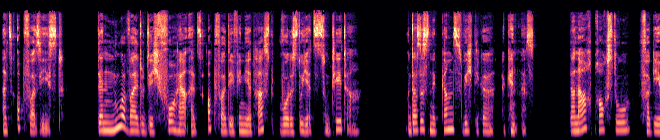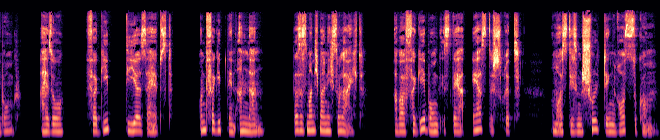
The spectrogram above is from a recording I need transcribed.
als Opfer siehst denn nur weil du dich vorher als Opfer definiert hast, wurdest du jetzt zum Täter. Und das ist eine ganz wichtige Erkenntnis. Danach brauchst du Vergebung. Also vergib dir selbst und vergib den anderen. Das ist manchmal nicht so leicht. Aber Vergebung ist der erste Schritt, um aus diesem Schuldding rauszukommen.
